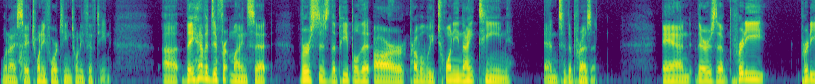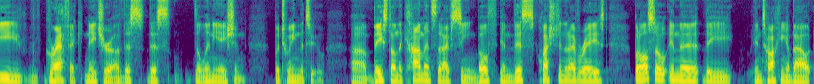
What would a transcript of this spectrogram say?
when I say 2014, 2015. Uh, they have a different mindset versus the people that are probably 2019 and to the present. And there's a pretty pretty graphic nature of this this delineation between the two, uh, based on the comments that I've seen, both in this question that I've raised, but also in the the in talking about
